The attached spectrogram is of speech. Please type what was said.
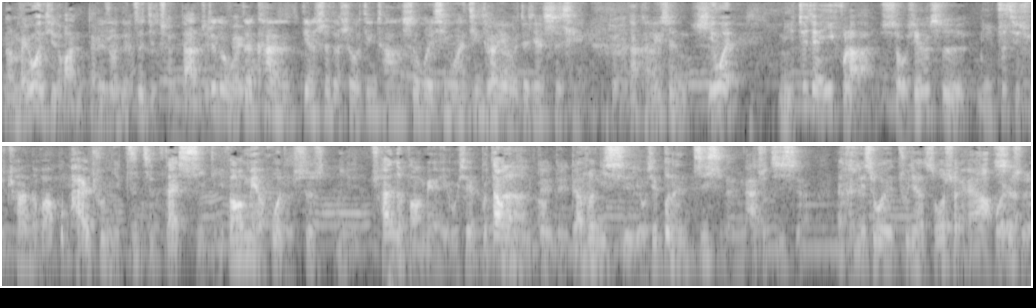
那没问题的话，你等于说你自己承担了这个我在。看电视的时候，经常社会新闻经常对啊有这些事情。对，那肯定是因为你这件衣服啦，首先是你自己去穿的话，不排除你自己在洗涤方面，或者是你穿的方面有一些不当的地方。嗯对对对比方说你洗有些不能机洗的，你拿去机洗了，那肯定是会出现缩水啊，或者是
